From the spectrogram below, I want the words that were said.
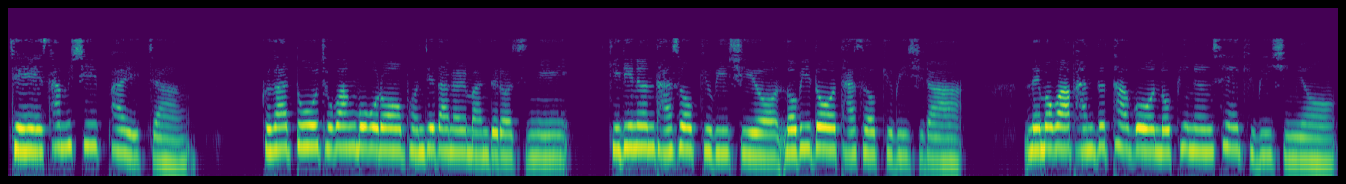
제38장. 그가 또 조각목으로 번제단을 만들었으니 길이는 다섯 규빗이요 너비도 다섯 규빗이라. 네모가 반듯하고 높이는 세 규빗이며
